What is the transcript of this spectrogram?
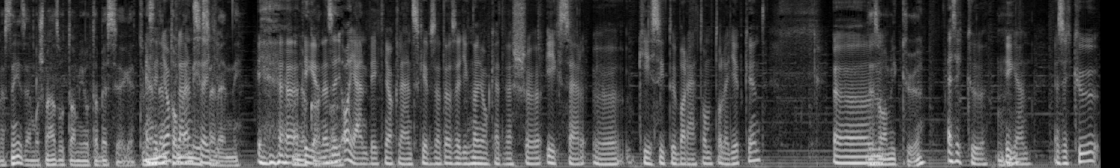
Ezt nézem most már azóta, amióta beszélgettünk. Ez nem, egy nem tudom nem észrevenni. Egy... Igen, ez egy ajándéknyaklánc képzete, az egyik nagyon kedves ékszer készítő barátomtól egyébként. De ez valami kő? Ez egy kő, uh-huh. igen. Ez egy kő.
